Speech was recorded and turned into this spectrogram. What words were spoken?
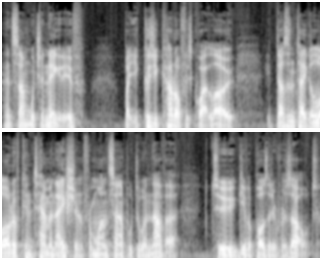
and some which are negative. But because your cutoff is quite low, it doesn't take a lot of contamination from one sample to another to give a positive result.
